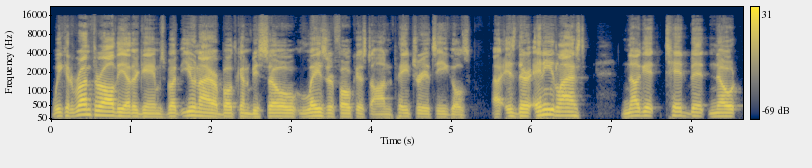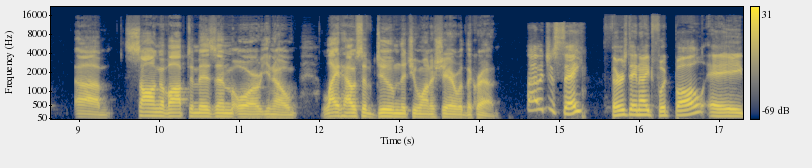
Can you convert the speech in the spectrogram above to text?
We could run through all the other games, but you and I are both going to be so laser focused on Patriots Eagles. Uh, is there any last nugget, tidbit, note, um, song of optimism, or, you know, lighthouse of doom that you want to share with the crowd? I would just say Thursday night football, a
